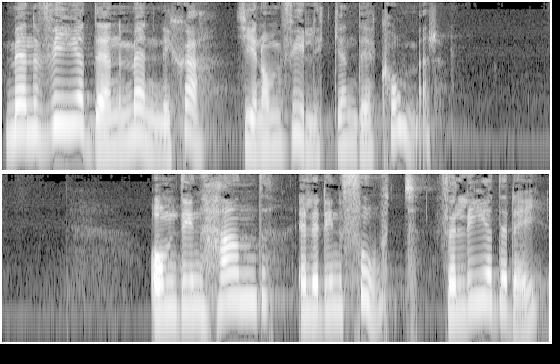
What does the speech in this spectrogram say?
men ve den människa genom vilken det kommer. Om din hand eller din fot förleder dig,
